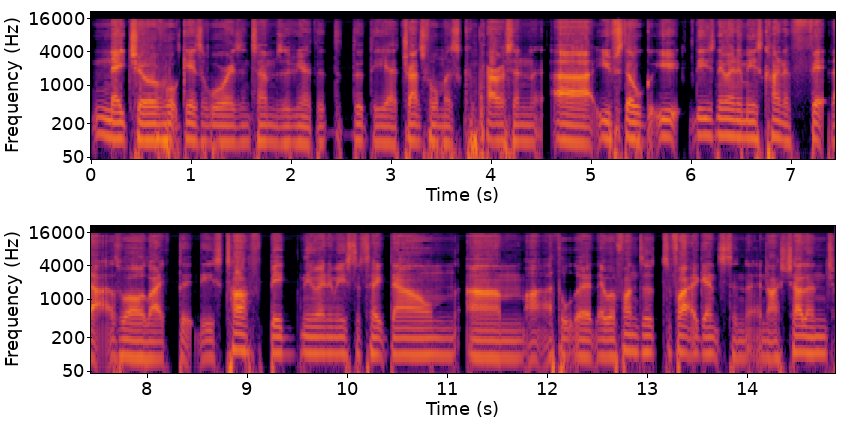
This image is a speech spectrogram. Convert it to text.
nature of what Gears of War is in terms of you know the the, the uh, Transformers comparison. Uh, you've still got, you these new enemies kind of fit that as well. Like the, these tough big new enemies to take down. Um, I, I thought that they were fun to, to fight against and a nice challenge.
